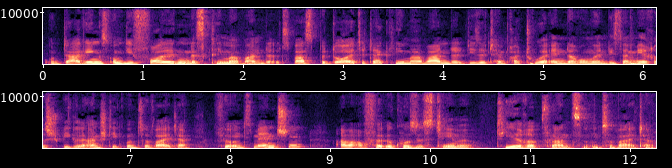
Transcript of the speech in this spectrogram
Und da ging es um die Folgen des Klimawandels. Was bedeutet der Klimawandel, diese Temperaturänderungen, dieser Meeresspiegelanstieg und so weiter für uns Menschen, aber auch für Ökosysteme, Tiere, Pflanzen und so weiter.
